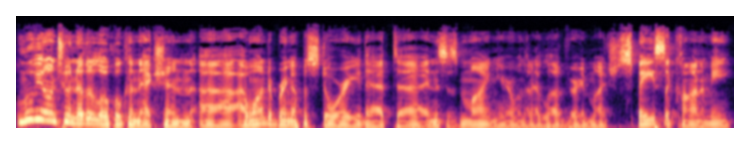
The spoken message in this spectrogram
moving on to another local connection. Uh, I wanted to bring up a story that, uh, and this is mine here, one that I love very much. Space economy.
